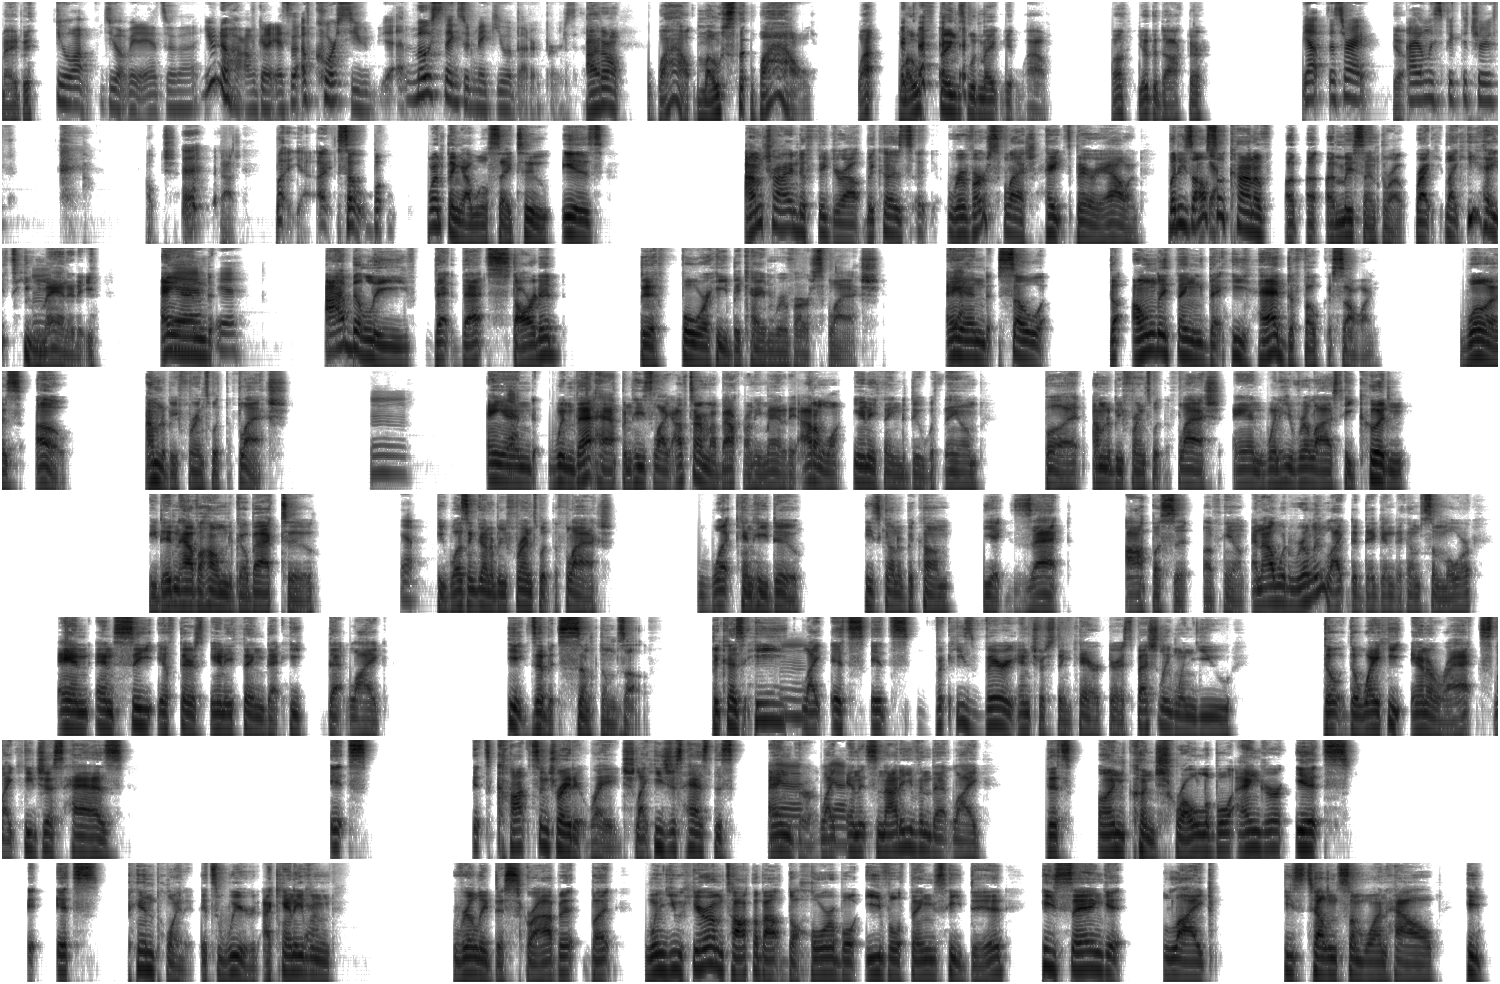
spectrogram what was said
Maybe. Do you want do you want me to answer that? You know how I'm going to answer that. Of course you most things would make you a better person. I don't wow, most th- wow. What most things would make it wow. Well, you're the doctor. Yep, that's right. Yep. I only speak the truth. Ouch. Gosh. But yeah, uh, so but one thing I will say too is I'm trying to figure out because uh, Reverse Flash hates Barry Allen, but he's also yeah. kind of a, a, a, misanthrope, right? Like he hates mm. humanity. Mm. And yeah, yeah. I believe that that started before he became Reverse Flash. And so the only thing that he had to focus on was, oh, I'm going to be friends with the Flash. Mm. And yeah. when that happened, he's like, I've turned my back on humanity. I don't want anything to do with them, but I'm going to be friends with the Flash. And when he realized he couldn't, he didn't have a home to go back to. Yeah. He wasn't going to be friends with the Flash. What can he do? He's going to become the exact opposite of him. And I would really like to dig into him some more and and see if there's anything that he that like he exhibits symptoms of because he mm. like it's it's he's very interesting character especially when you the the way he interacts like he just has it's it's concentrated rage like he just has this anger yeah, like yeah. and it's not even that like this uncontrollable anger it's it, it's pinpointed it's weird i can't even yeah. Really describe it but when you hear him talk about the horrible evil things he did he's saying it like he's telling someone how he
